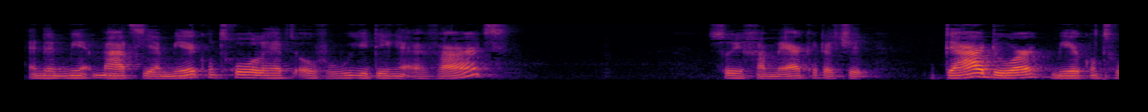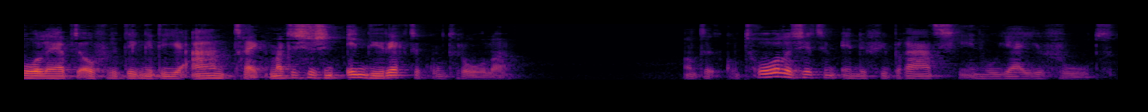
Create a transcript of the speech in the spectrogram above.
En de mate je meer controle hebt over hoe je dingen ervaart, zul je gaan merken dat je daardoor meer controle hebt over de dingen die je aantrekt. Maar het is dus een indirecte controle. Want de controle zit hem in de vibratie, in hoe jij je voelt.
